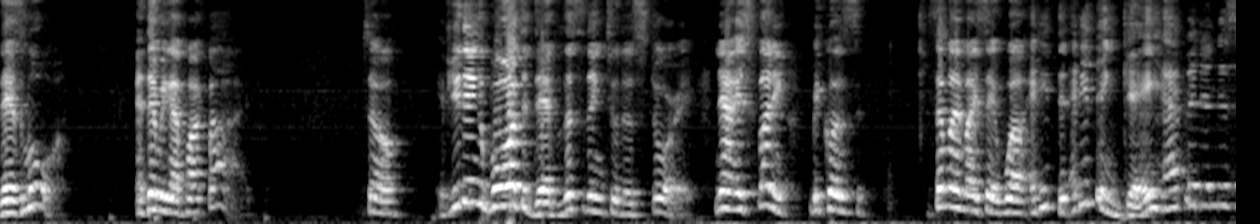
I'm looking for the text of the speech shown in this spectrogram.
there's more. And then we got part five. So if you didn't get bored to death listening to this story, now it's funny because somebody might say, "Well, anything, anything gay happened in this?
